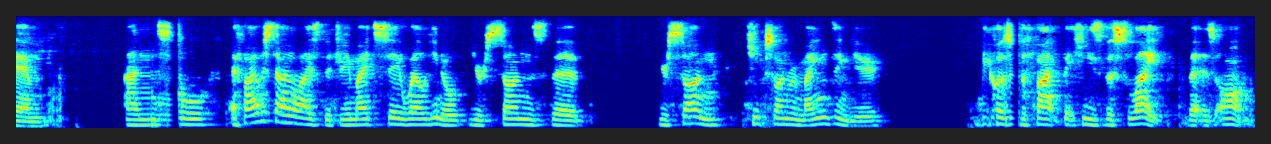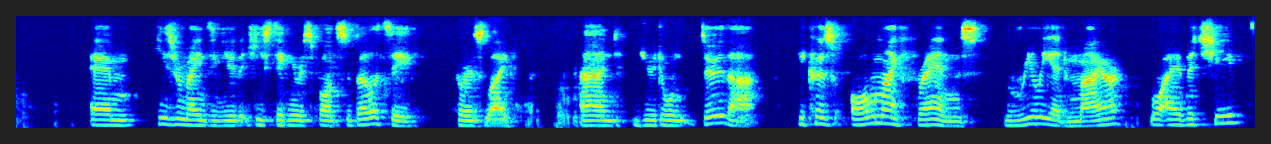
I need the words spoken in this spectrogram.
Um, and so, if I was to analyze the dream, I'd say, well, you know, your son's the your son keeps on reminding you because of the fact that he's the light that is on. Um, he's reminding you that he's taking responsibility for his life, and you don't do that because all my friends really admire what I've achieved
